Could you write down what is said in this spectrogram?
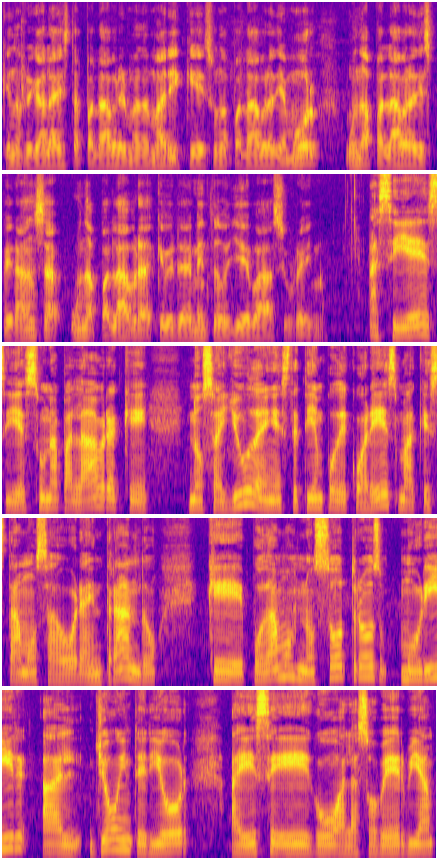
que nos regala esta palabra, hermana Mari, que es una palabra de amor, una palabra de esperanza, una palabra que verdaderamente nos lleva a su reino. Así es, y es una palabra que nos ayuda en este tiempo de cuaresma que estamos ahora entrando, que podamos nosotros morir al yo interior, a ese ego, a la soberbia,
